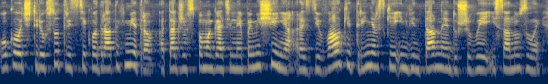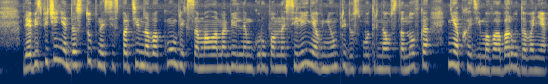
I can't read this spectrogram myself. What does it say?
около 430 квадратных метров, а также вспомогательные помещения, раздевалки, тренерские, инвентарные, душевые и санузлы. Для обеспечения доступности спортивного комплекса маломобильным группам населения в нем предусмотрена установка необходимого оборудования.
